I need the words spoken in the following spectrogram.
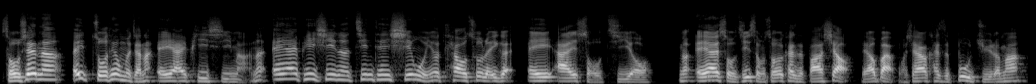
首先呢，哎，昨天我们讲到 AIPC 嘛，那 AIPC 呢，今天新闻又跳出了一个 AI 手机哦。那 AI 手机什么时候开始发酵？老板，我现在要开始布局了吗？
